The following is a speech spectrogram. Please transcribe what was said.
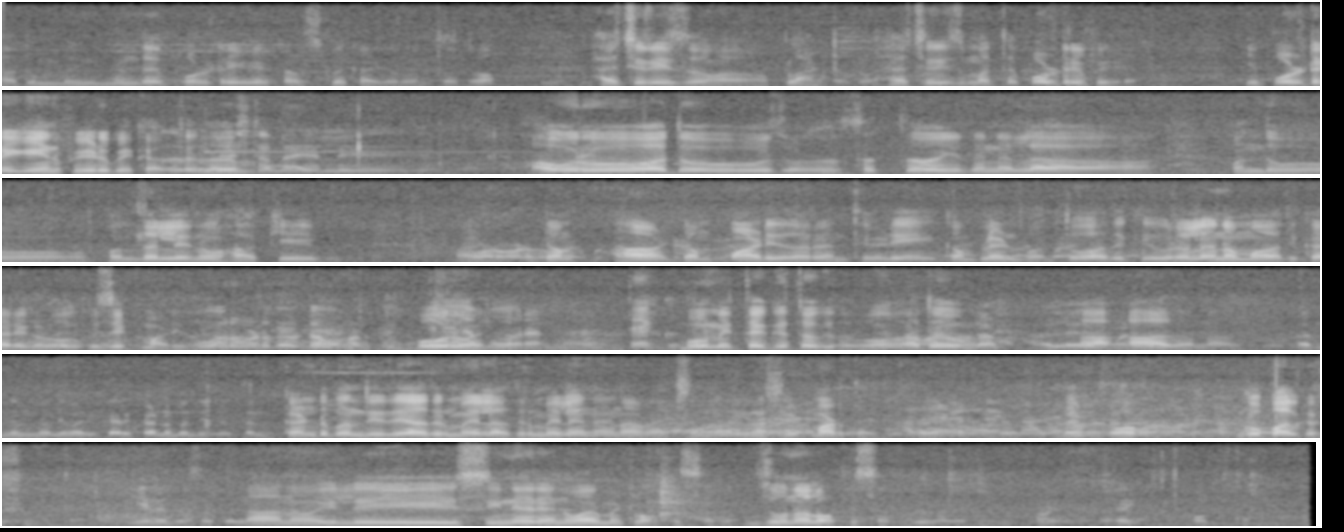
ಅದು ಮುಂದೆ ಪೋಲ್ಟ್ರಿಗೆ ಕಳಿಸ್ಬೇಕಾಗಿರುವಂಥದ್ದು. ಹ್ಯಾಚರೀಸ್ ಪ್ಲಾಂಟ್ ಅದು. ಹ್ಯಾಚರೀಸ್ ಮತ್ತು ಪೋಲ್ಟ್ರಿ ಫೀಡ್. ಈ ಪೋಲ್ಟ್ರಿಗೆ ಏನು ಫೀಡ್ ಬೇಕಾಗ್ತದೆ? ಎಲ್ಲಿ ಅವರು ಅದು ಸತ್ತು ಇದನ್ನೆಲ್ಲ ಒಂದು ಹೊಲದಲ್ಲೇನೋ ಹಾಕಿ ಡಂಪ್ ಹಾಂ ಡಂಪ್ ಮಾಡಿದ್ದಾರೆ ಅಂಥೇಳಿ ಕಂಪ್ಲೇಂಟ್ ಬಂತು. ಅದಕ್ಕೆ ಇವರೆಲ್ಲ ನಮ್ಮ ಅಧಿಕಾರಿಗಳು ಹೋಗಿ ವಿಸಿಟ್ ಮಾಡಿದ್ರು ಬೋರ್ ಹೊಡೆದು ಡಂಪ್ ಮಾಡ್ತಾರೆ ಬೋರ್ ಬೋರನ್ನು ತೆಗ್ದು. ಭೂಮಿ ತೆಗೆದು ತೆಗೆದು ಅದು ಅದನ್ನು ಅದು. ನಿಮ್ಮ ನಿಮ್ಮ ಅಧಿಕಾರಿ ಕಂಡು ಬಂದಿದೆ ತಾನೆ? ಕಂಡು ಬಂದಿದೆ ಅದ್ರ ಮೇಲೆ ಅದ್ರ ಮೇಲೆ ನಾವು ಆಕ್ಷನ್ ಇನಿಷಿಯೇಟ್ ಮಾಡ್ತಾ ಇದ್ದೀವಿ ಗೋಪಾಲ್ ಕೃಷ್ಣ ನಾನು ಇಲ್ಲಿ senior environmental officer zonal officer thank you okay.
